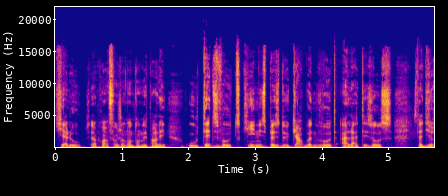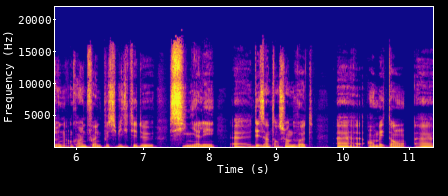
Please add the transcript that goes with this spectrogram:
Kialo, c'est la première fois que j'en entendais parler, ou Vote, qui est une espèce de carbone vote à la Tezos, c'est-à-dire encore une fois une possibilité de signaler euh, des intentions de vote euh, en mettant euh,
